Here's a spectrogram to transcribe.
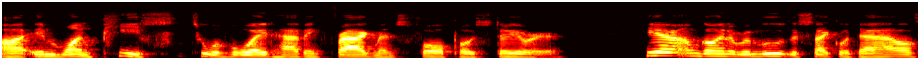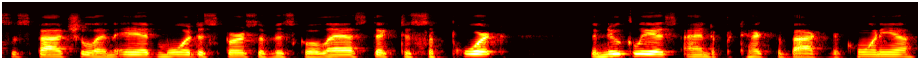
uh, in one piece to avoid having fragments fall posterior. Here I'm going to remove the cyclodialysis spatula and add more dispersive viscoelastic to support the nucleus and to protect the back of the cornea.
